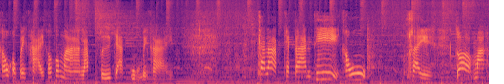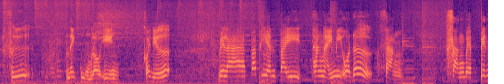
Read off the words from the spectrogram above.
เขาเอาไปขายเขาก็มารับซื้อจากกลุ่มไปขายข้าราชการที่เขาใส่ก็มาซื้อในกลุ่มเราเองก็เยอะ เวลาป้าเพียนไปทางไหนมีออเดอร์สั่ง สั่งแบบเป็น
